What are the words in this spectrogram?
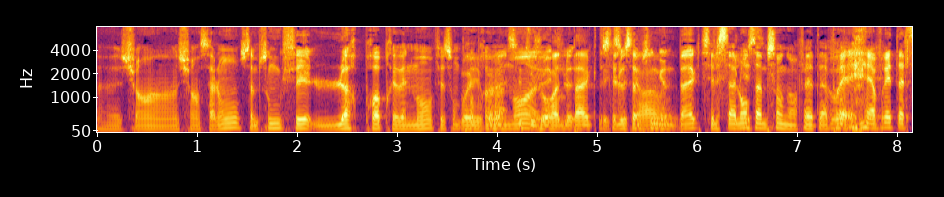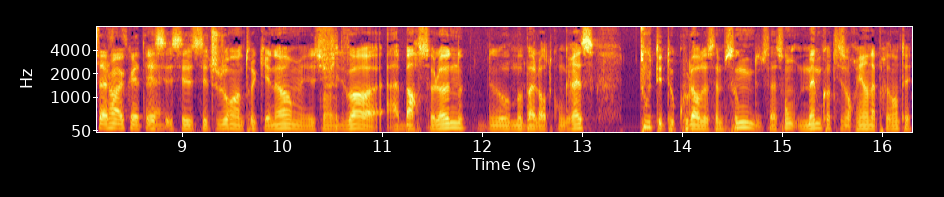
euh, sur un sur un salon, Samsung fait leur propre événement, fait son Oui, propre événement. Toujours avec le- Unpacked, C'est le Samsung. Unpacked. C'est le salon Et- Samsung en fait. Après, Ouais. après t'as le salon à côté. C'est- toujours un truc énorme. Et il suffit Ouais. de voir à Barcelone, au Mobile World Congress, tout est aux couleurs de Samsung de toute façon, même quand ils ont rien à présenter.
